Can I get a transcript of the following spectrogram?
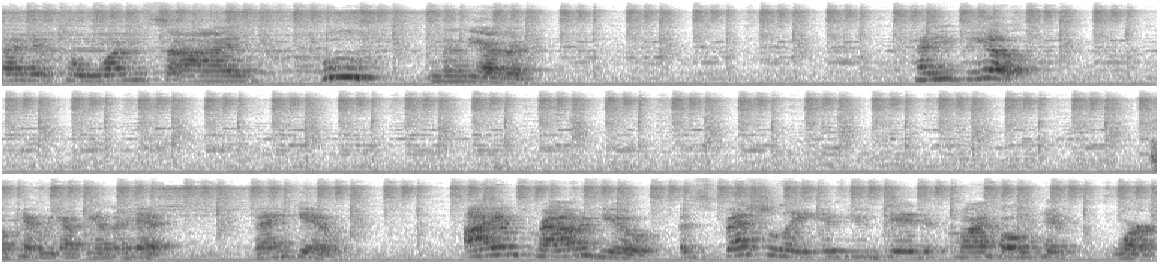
That hip to one side. And then the other. How do you feel? Okay, we got the other hip. Thank you. I am proud of you, especially if you did my whole hip work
